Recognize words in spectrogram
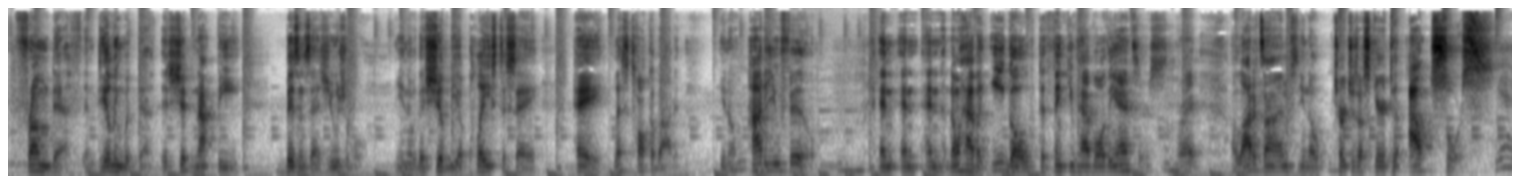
from death and dealing with death, it should not be business as usual. You know, there should be a place to say, "Hey, let's talk about it." You know, mm-hmm. how do you feel? Mm-hmm. and and and don't have an ego to think you have all the answers, mm-hmm. right? A lot of times, you know, churches are scared to outsource. Yeah.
